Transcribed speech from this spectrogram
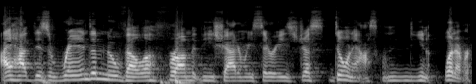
I have this random novella from the Shadowry series, just don't ask, you know, whatever.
